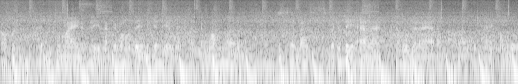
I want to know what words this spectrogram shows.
Còn mình thích phô mai nữa thì làm cái món đầu tiên mình giới thiệu đó là cái món uh, spaghetti à alla carbonara đó. Đó là phô mai không luôn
